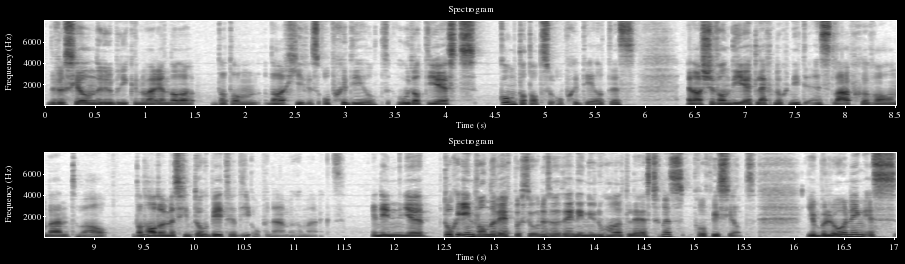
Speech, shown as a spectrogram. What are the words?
de verschillende rubrieken waarin dat, dat, dat archief is opgedeeld, hoe dat juist komt dat dat zo opgedeeld is. En als je van die uitleg nog niet in slaap gevallen bent, wel, dan hadden we misschien toch beter die opname gemaakt. Indien je toch een van de vijf personen zou zijn die nu nog aan het luisteren is, proficiat. Je beloning is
